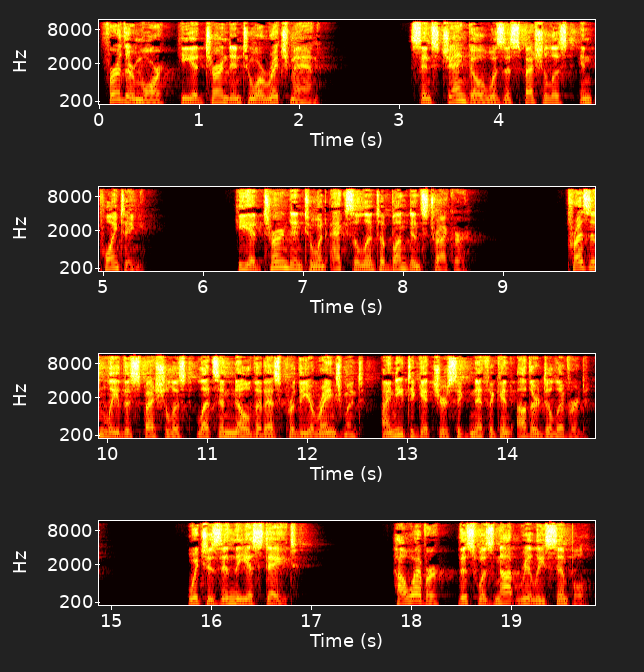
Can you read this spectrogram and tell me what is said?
Furthermore, he had turned into a rich man. Since Django was a specialist in pointing. He had turned into an excellent abundance tracker. Presently the specialist lets him know that as per the arrangement, I need to get your significant other delivered. Which is in the estate. However, this was not really simple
